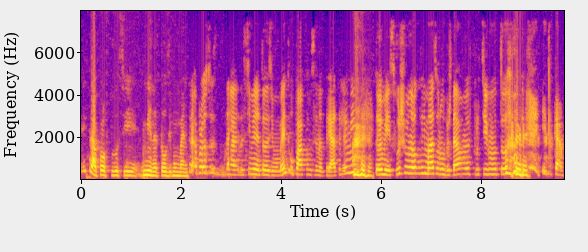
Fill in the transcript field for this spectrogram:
И трябва просто да си мине този момент. Трябва просто да, да си мине този момент. Опаквам се на приятеля ми. Той ме изслушва много внимателно, убеждаваме в противното. и така.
